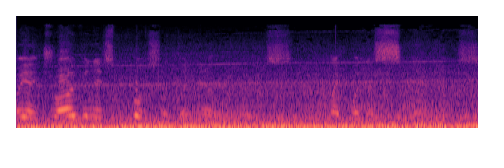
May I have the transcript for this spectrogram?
Oh yeah, driving this bus up the hill is like when the snow is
